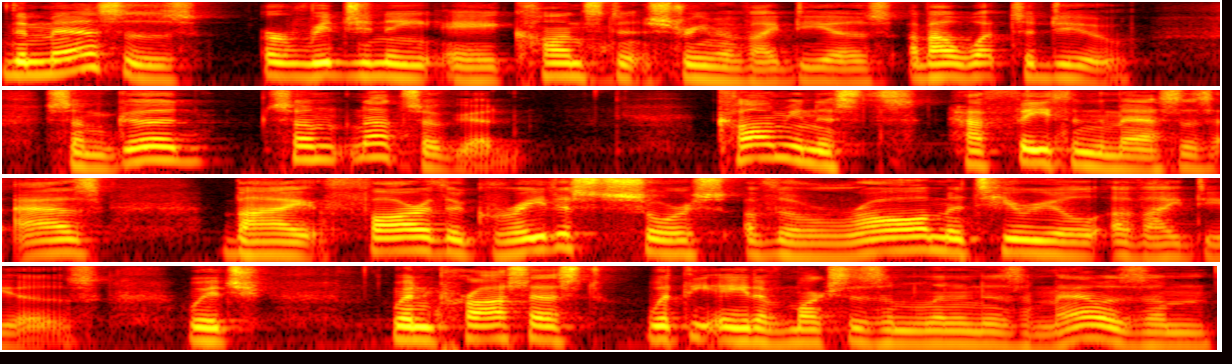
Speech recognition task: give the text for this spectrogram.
The masses originate a constant stream of ideas about what to do, some good, some not so good. Communists have faith in the masses as by far the greatest source of the raw material of ideas, which, when processed with the aid of Marxism, Leninism, Maoism,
